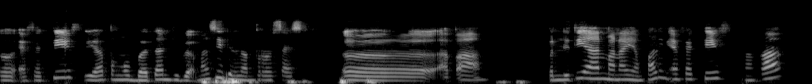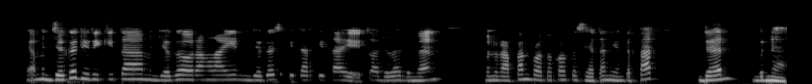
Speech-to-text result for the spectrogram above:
uh, efektif ya pengobatan juga masih dalam proses uh, apa penelitian mana yang paling efektif maka ya menjaga diri kita menjaga orang lain menjaga sekitar kita yaitu adalah dengan menerapkan protokol kesehatan yang ketat dan benar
